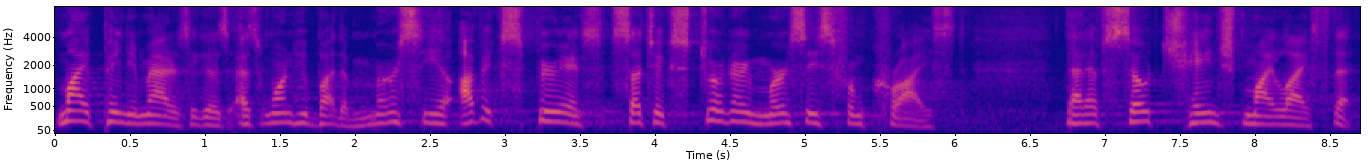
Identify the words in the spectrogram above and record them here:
my opinion matters. He goes, as one who, by the mercy, of, I've experienced such extraordinary mercies from Christ that have so changed my life that,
